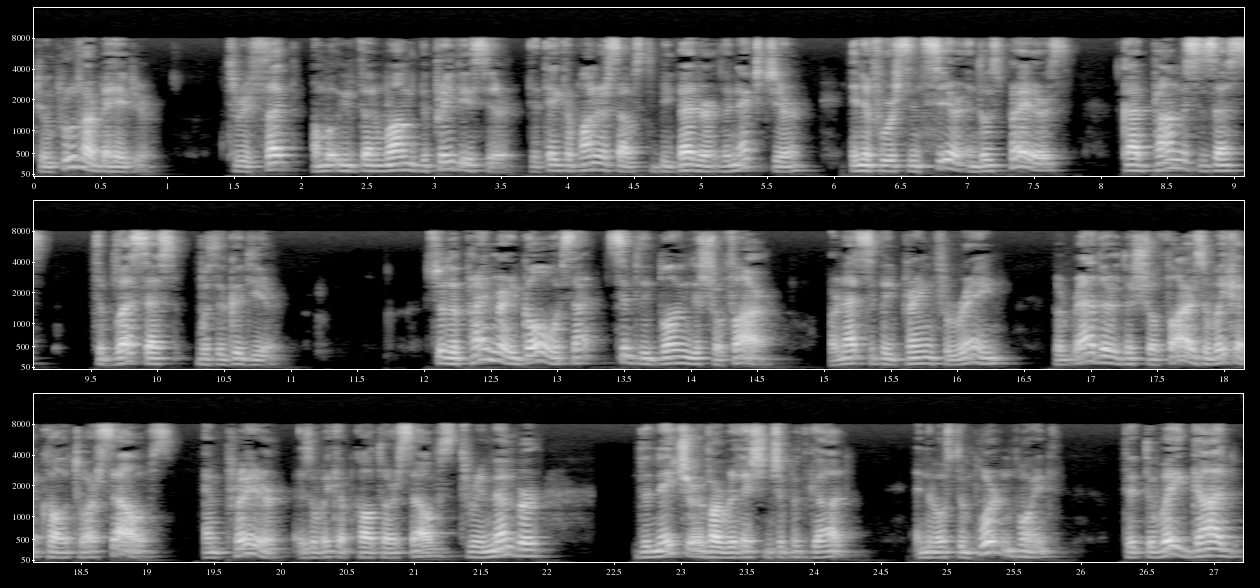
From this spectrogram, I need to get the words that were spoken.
to improve our behavior, to reflect on what we've done wrong the previous year, to take upon ourselves to be better the next year. And if we're sincere in those prayers, God promises us to bless us with a good year. So the primary goal is not simply blowing the shofar, or not simply praying for rain, but rather the shofar is a wake up call to ourselves, and prayer is a wake up call to ourselves to remember the nature of our relationship with God, and the most important point, that the way God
